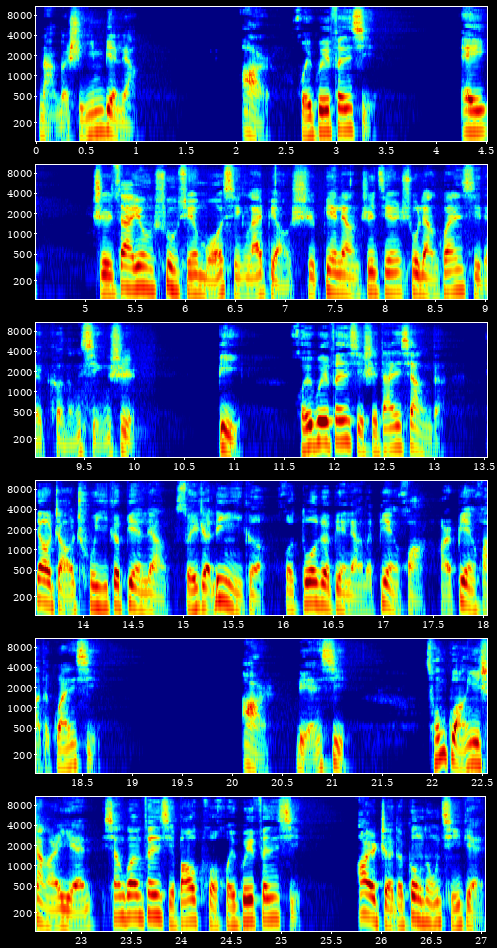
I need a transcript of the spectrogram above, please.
哪个是因变量。二、回归分析。A. 旨在用数学模型来表示变量之间数量关系的可能形式。B. 回归分析是单向的，要找出一个变量随着另一个或多个变量的变化而变化的关系。二。联系，从广义上而言，相关分析包括回归分析，二者的共同起点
